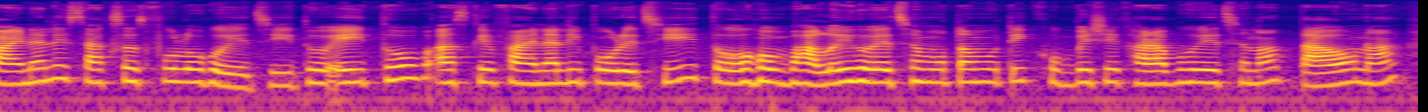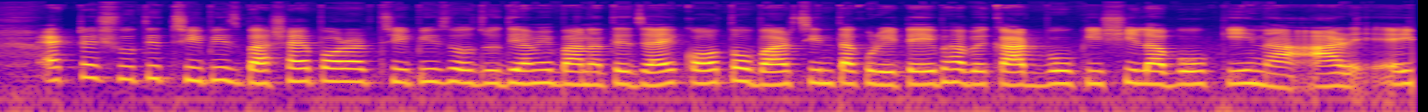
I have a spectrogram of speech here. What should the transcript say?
ফাইনালি সাকসেসফুলও হয়েছি। তো এই তো আজকে ফাইনালি পড়েছি। তো ভালোই হয়েছে মোটামুটি, খুব বেশি খারাপ হয়েছে না, তাও না। একটা সুতির থ্রি পিস বাসায় পরার থ্রি পিসও যদি আমি বানাতে যাই, কতবার চিন্তা করি এটা এইভাবে কাটবো কি, শিলাবো কি না। আর এই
